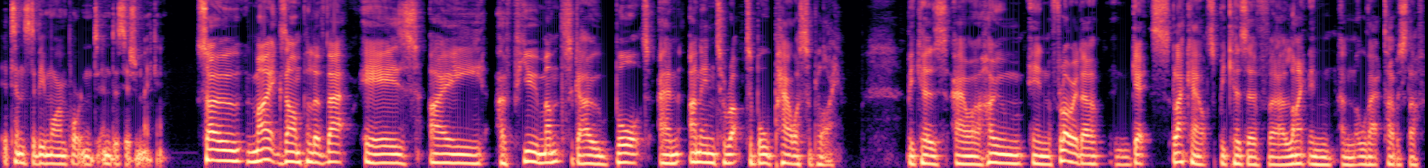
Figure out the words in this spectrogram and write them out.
it tends to be more important in decision making. So my example of that is I a few months ago bought an uninterruptible power supply because our home in Florida gets blackouts because of uh, lightning and all that type of stuff.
